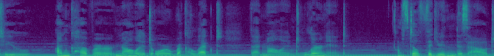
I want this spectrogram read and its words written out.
to uncover knowledge or recollect that knowledge, learn it. I'm still figuring this out.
